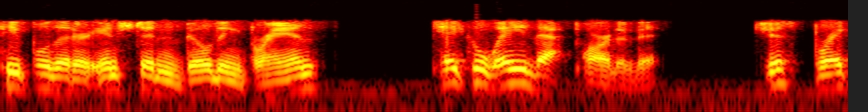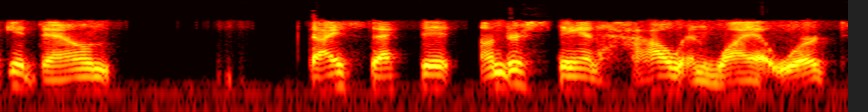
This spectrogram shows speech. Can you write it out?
people that are interested in building brands, take away that part of it just break it down, dissect it, understand how and why it worked,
